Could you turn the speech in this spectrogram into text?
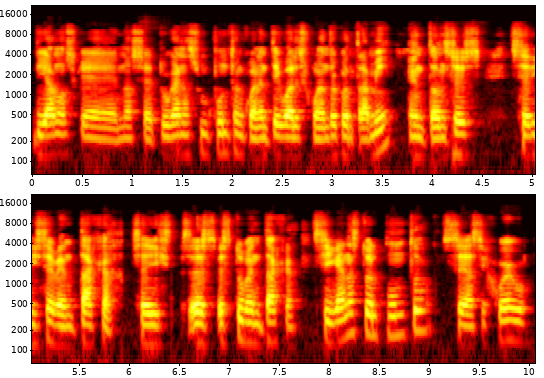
digamos que, no sé, tú ganas un punto en 40 iguales jugando contra mí, entonces se dice ventaja, se es, es tu ventaja. Si ganas tú el punto, se hace juego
